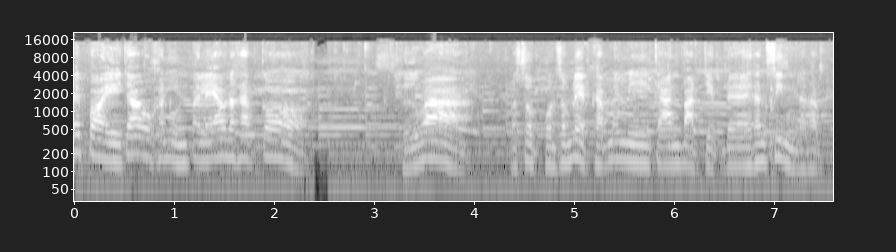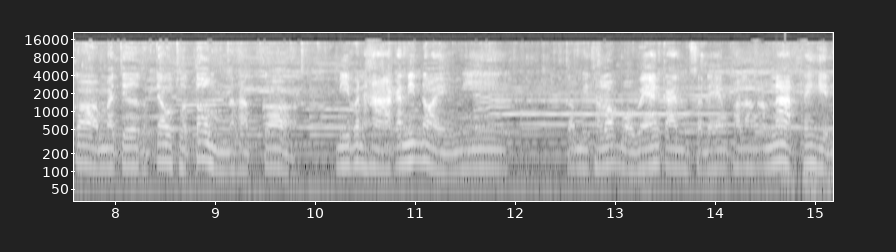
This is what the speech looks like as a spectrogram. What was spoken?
ได้ปล่อยเจ้าขนุนไปแล้วนะครับ ก็ถือว่าประสบผลสำเร็จครับไม่มีการบาดเจ็บใดทั้งสิ้นนะครับ ก็มาเจอกับเจ้าถั่วต้มนะครับ ก็มีปัญหากันนิดหน่อย มีก็มีทะเลาะบาะแว้งกันแสดงพลังอำนาจให้เห็น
